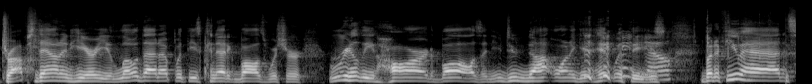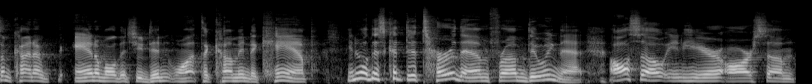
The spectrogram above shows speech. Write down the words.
drops down in here. You load that up with these kinetic balls, which are really hard balls, and you do not want to get hit with these. no. But if you had some kind of animal that you didn't want to come into camp, you know, this could deter them from doing that. Also in here are some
